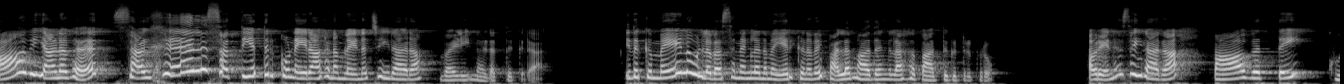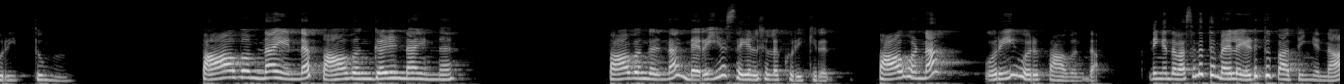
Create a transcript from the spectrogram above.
ஆவியானவர் சகல சத்தியத்திற்கும் நேராக நம்மளை என்ன செய்கிறாரா? வழி நடத்துகிறார். இதுக்கு மேல உள்ள வசனங்களை நம்ம ஏற்கனவே பல மாதங்களாக பார்த்துக்கிட்டு இருக்கிறோம். அவர் என்ன செய்கிறாரா? பாவத்தை குறித்தும். பாவம்னா என்ன? பாவங்கள்னா என்ன? பாவங்கள்னா நிறைய செயல்களை குறிக்கிறது. பாவம்னா ஒரே ஒரு பாவம்தான். நீங்க இந்த வசனத்தை மேல எடுத்து பார்த்தீங்கன்னா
